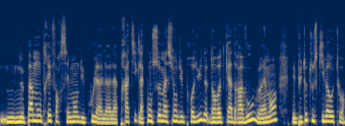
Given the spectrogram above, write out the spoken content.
ne pas montrer forcément du coup la, la, la, pratique, la consommation du produit dans votre cadre à vous vraiment, mais plutôt tout ce qui va autour.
